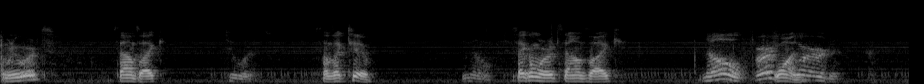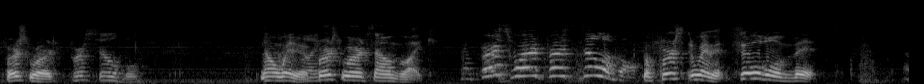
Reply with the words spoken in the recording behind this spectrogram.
How many words? Sounds like. Two words. Sounds like two. No. two Second words. word sounds like. No. First One. word. First word. First syllable. No, wait a minute. Like- First word sounds like. First word, first syllable. The first, wait a minute, syllable is this. Oh.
